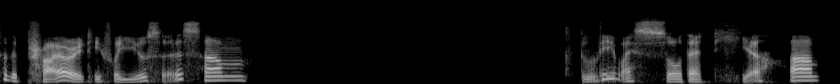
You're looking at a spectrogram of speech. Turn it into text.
For the priority for users, um, believe I saw that here. Um,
